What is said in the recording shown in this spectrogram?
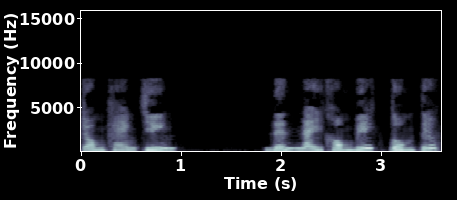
trong kháng chiến. Đến nay không biết tung tích.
